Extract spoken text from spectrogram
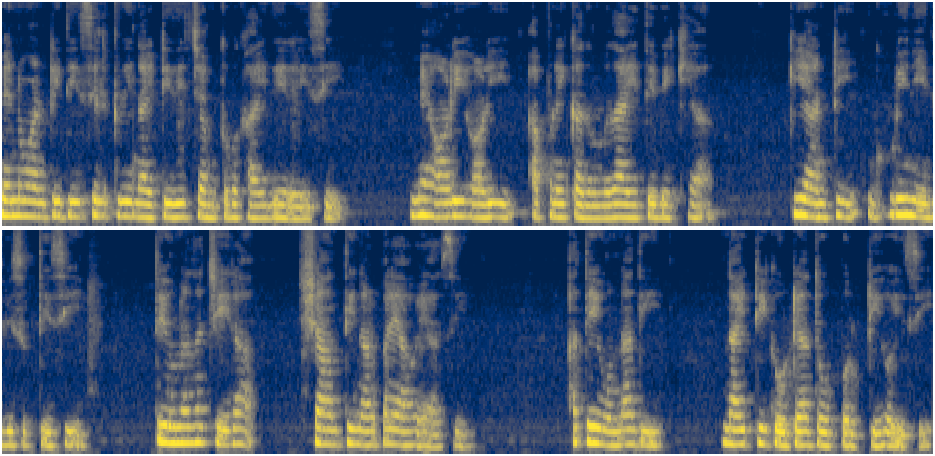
ਮੈਨੂੰ ਆਂਟੀ ਦੀ ਸਿਲਕ ਦੀ ਨਾਈਟੀ ਦੀ ਚਮਕ ਵਿਖਾਈ ਦੇ ਰਹੀ ਸੀ। ਮੈਂ ਹੌਲੀ-ਹੌਲੀ ਆਪਣੇ ਕਦਮ ਵਧਾਏ ਅਤੇ ਵੇਖਿਆ ਕਿ ਆਂਟੀ ਗੂੜ੍ਹੀ ਨੀਂਦ ਵਿੱਚ ਸੁੱਤੀ ਸੀ ਅਤੇ ਉਹਨਾਂ ਦਾ ਚਿਹਰਾ ਸ਼ਾਂਤੀ ਨਾਲ ਭਰਿਆ ਹੋਇਆ ਸੀ ਅਤੇ ਉਹਨਾਂ ਦੀ ਨਾਈਟੀ ਗੋਡਿਆਂ ਤੋਂ ਉੱਪਰ ਉੱਠੀ ਹੋਈ ਸੀ।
